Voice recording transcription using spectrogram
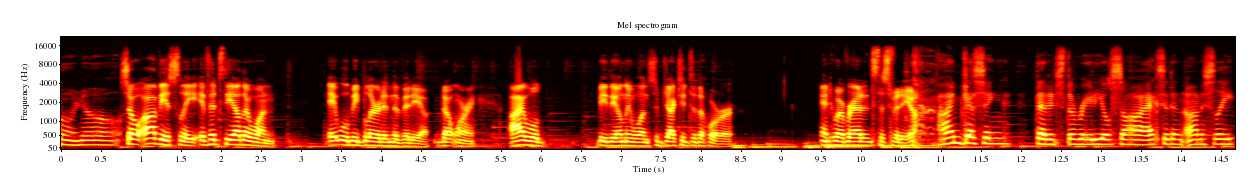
Oh no. So obviously, if it's the other one, it will be blurred in the video. Don't worry. I will be the only one subjected to the horror. And whoever edits this video. I'm guessing that it's the radial saw accident, honestly,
